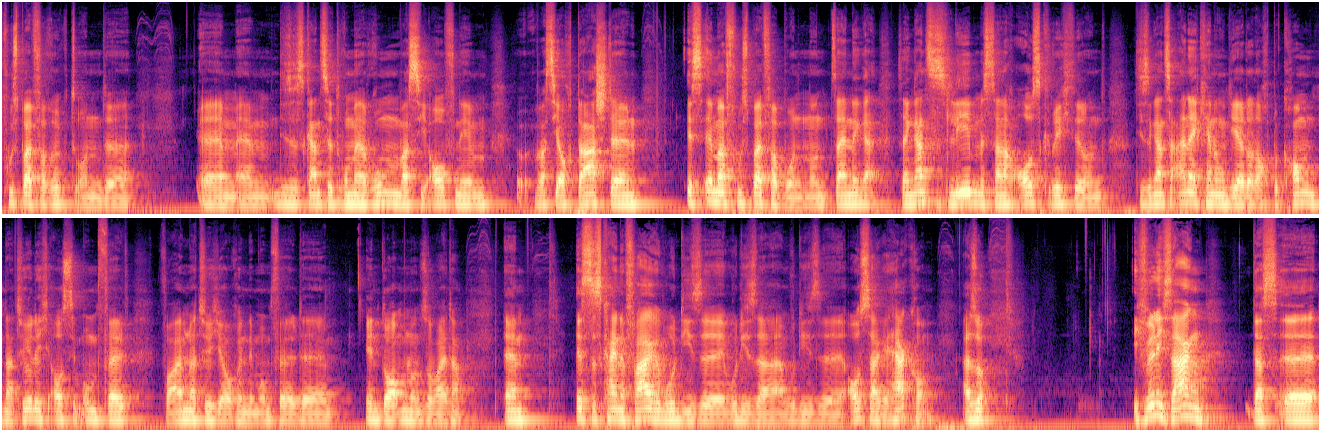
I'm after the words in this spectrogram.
Fußball verrückt und äh, ähm, ähm, dieses ganze Drumherum, was sie aufnehmen, was sie auch darstellen, ist immer Fußball verbunden und seine, sein ganzes Leben ist danach ausgerichtet und diese ganze Anerkennung, die er dort auch bekommt, natürlich aus dem Umfeld, vor allem natürlich auch in dem Umfeld äh, in Dortmund und so weiter, ähm, ist es keine Frage, wo diese, wo, dieser, wo diese Aussage herkommt. Also, ich will nicht sagen, dass äh,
